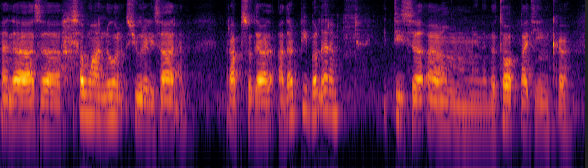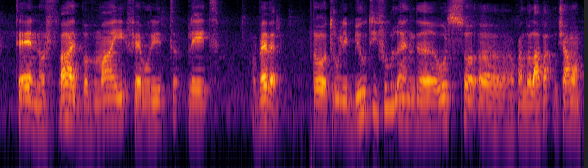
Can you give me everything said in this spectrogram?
and as uh, someone known, surely Sarah, are other people there, it is um, in the top, I think, uh, 10 or 5 of my favorite plate of ever. So truly beautiful and uh, also uh, quando la diciamo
